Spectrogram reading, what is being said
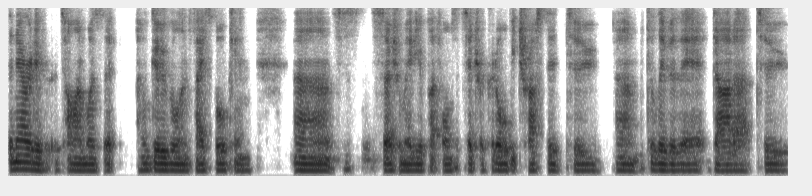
the narrative at the time was that um, Google and Facebook and uh, social media platforms, etc., could all be trusted to um, deliver their data to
